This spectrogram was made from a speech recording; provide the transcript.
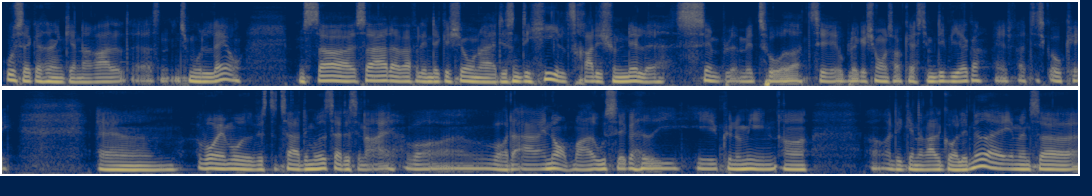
usikkerheden generelt er sådan en smule lav, så, så er der i hvert fald indikationer af, at det er sådan de helt traditionelle, simple metoder til obligationsafkast, jamen de virker rent faktisk okay. Øhm, hvorimod, hvis du tager det modsatte scenarie, hvor, øh, hvor der er enormt meget usikkerhed i, i økonomien, og, og det generelt går lidt nedad, jamen så,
